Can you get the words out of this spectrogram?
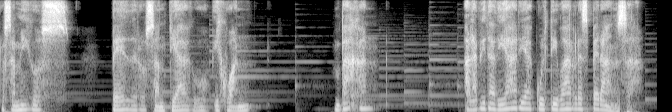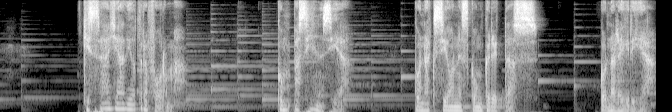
Los amigos Pedro, Santiago y Juan bajan a la vida diaria cultivar la esperanza, quizá ya de otra forma, con paciencia, con acciones concretas con alegría.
